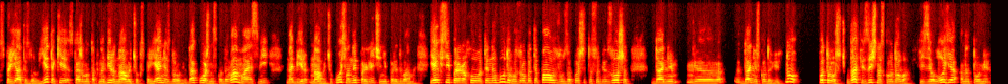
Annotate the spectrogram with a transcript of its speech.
сприяти здоров'ю. Є такий, скажімо так, набір навичок сприяння здоров'ю. Да? Кожна складова має свій набір навичок. Ось вони перелічені перед вами. Я їх всі перераховувати не буду. Ви зробите паузу, запишете собі в зошит дані, е, дані складові. Ну, потрошечку, да? фізична складова, фізіологія, анатомія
